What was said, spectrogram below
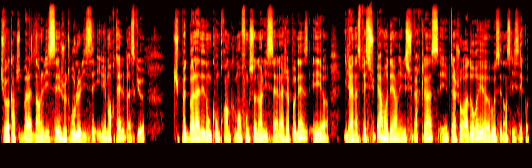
Tu vois, quand tu te balades dans le lycée, je trouve le lycée, il est mortel parce que tu peux te balader, donc comprendre comment fonctionne un lycée à la japonaise, et euh, il a un aspect super moderne, il est super classe, et putain, j'aurais adoré euh, bosser dans ce lycée, quoi.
